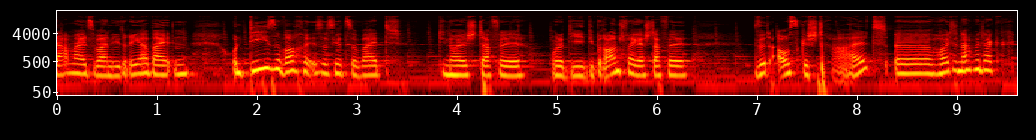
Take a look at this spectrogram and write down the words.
Damals waren die Dreharbeiten. Und diese Woche ist es jetzt soweit, die neue Staffel oder die, die Braunschweiger Staffel wird ausgestrahlt. Äh, heute Nachmittag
